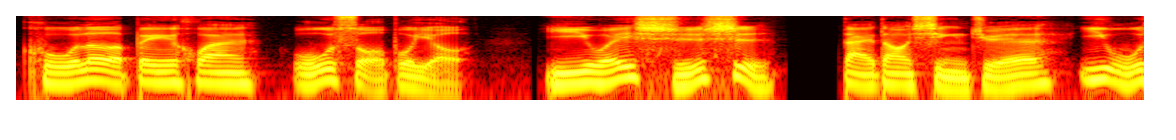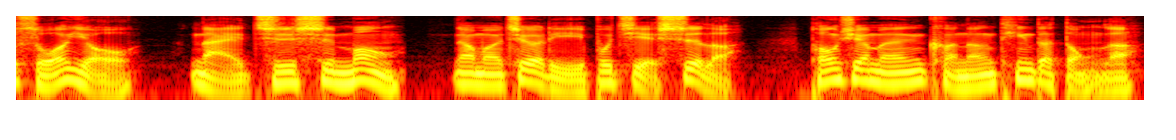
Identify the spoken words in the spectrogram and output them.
苦乐悲欢无所不有，以为实事。待到醒觉，一无所有，乃知是梦。那么这里不解释了，同学们可能听得懂了。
